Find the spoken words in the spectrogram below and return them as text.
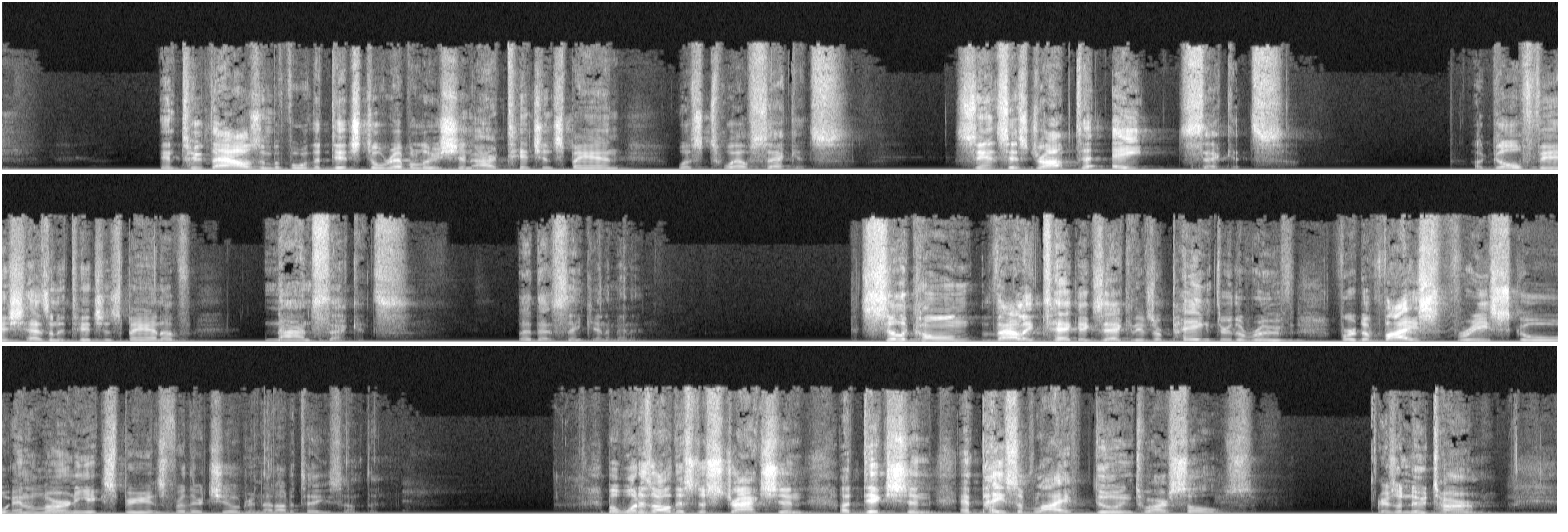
In 2000, before the digital revolution, our attention span was 12 seconds. Since it's dropped to eight seconds. A goldfish has an attention span of nine seconds. Let that sink in a minute. Silicon Valley tech executives are paying through the roof for a device free school and learning experience for their children. That ought to tell you something. But what is all this distraction, addiction, and pace of life doing to our souls? There's a new term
